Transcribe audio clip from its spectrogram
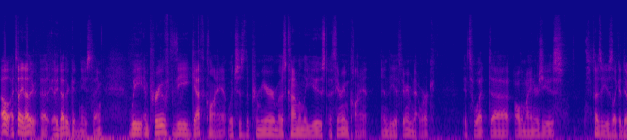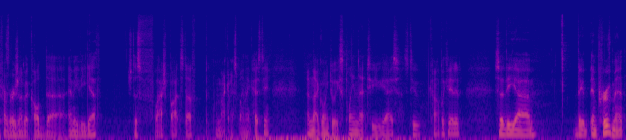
Oh, I tell you another uh, another good news thing. We improved the Geth client, which is the premier, most commonly used Ethereum client in the Ethereum network. It's what uh, all the miners use. Sometimes they use like a different version of it called uh, MEV Geth, which does Flashbot stuff. But I'm not going to explain that, guys, to you. I'm not going to explain that to you guys. It's too complicated. So the uh, the improvement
